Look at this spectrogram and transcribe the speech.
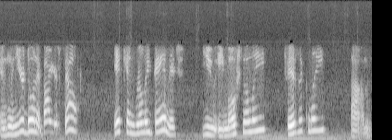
And when you're doing it by yourself, it can really damage you emotionally, physically, um,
